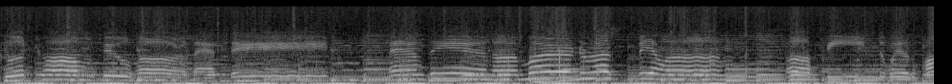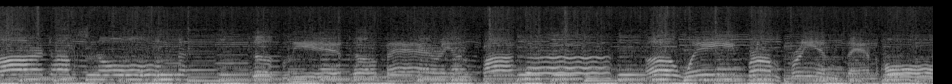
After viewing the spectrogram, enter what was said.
could come to her that day. And then a murderous villain, a fiend with heart of stone, took little Marion Parker away from friends and home.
